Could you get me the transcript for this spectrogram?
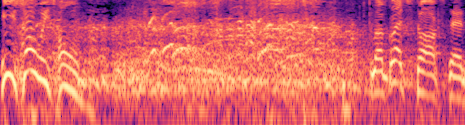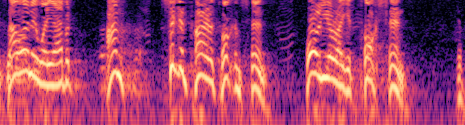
He's always home. Look, let's talk sense. Now, anyway, Abbott, I'm sick and tired of talking sense. All year I get talk sense. If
